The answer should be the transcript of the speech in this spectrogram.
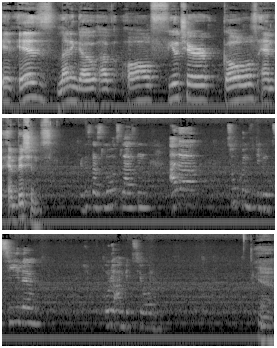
It is letting go of all future goals and ambitions. Es ist das Loslassen aller zukünftigen Ziele oder Ambitionen. Yeah.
